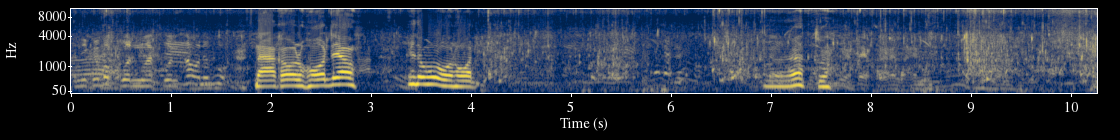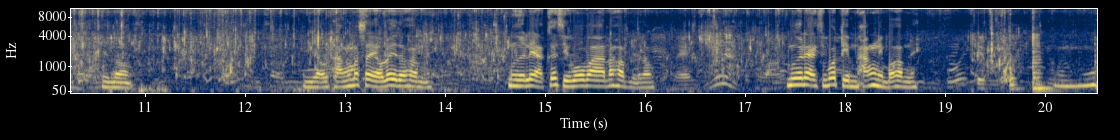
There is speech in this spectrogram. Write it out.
อันนี้ก็บ่ควรหนวดควรเข้านะพวกหน้าเขาโหดเดียวมีแต่ผู้โหดเออตัวพี่น้องเหนียวถังมาใส่เอาเลยตัวครับนี่ มือแรกคือสิบ่ว่าเนาะครับนี่น้องมือแรกสิบ่เต็มถังนี่บ่ครับนี่เต็มอืม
